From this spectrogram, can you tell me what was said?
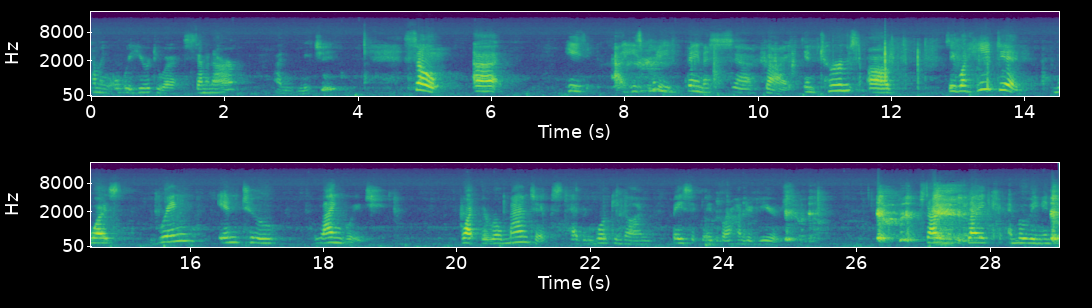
coming over here to a seminar on Nietzsche. So uh, he's, uh, he's a pretty famous uh, guy in terms of, see, what he did was bring into language what the Romantics had been working on basically for a hundred years. Starting with Blake and moving into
